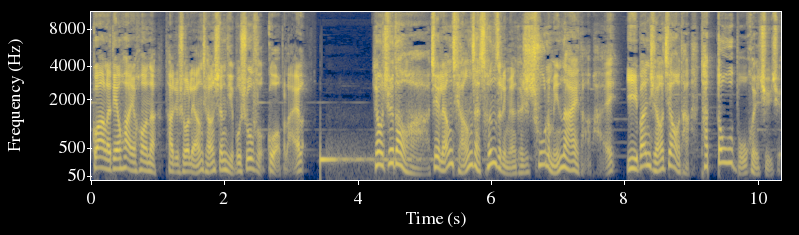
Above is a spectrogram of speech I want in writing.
挂了电话以后呢，他就说梁强身体不舒服，过不来了。要知道啊，这梁强在村子里面可是出了名的爱打牌，一般只要叫他，他都不会拒绝。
